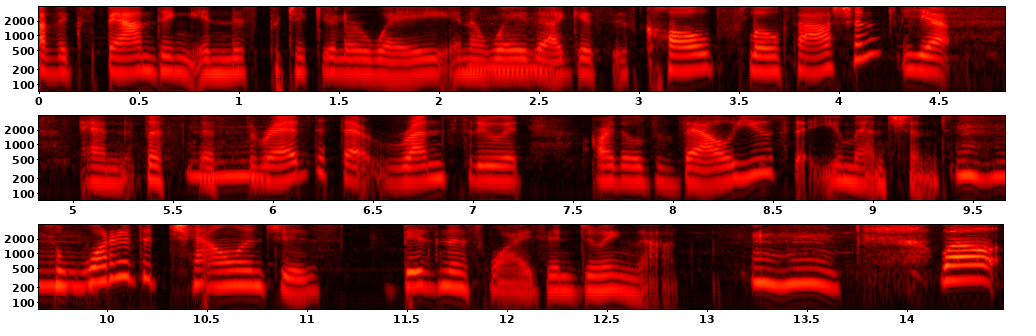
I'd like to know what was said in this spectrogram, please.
of expanding in this particular way, in a mm-hmm. way that I guess is called slow fashion. Yeah. And the, the mm-hmm. thread that runs through it are those values that you mentioned. So, mm-hmm. what are the challenges business wise in doing that? Mm-hmm. Well,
